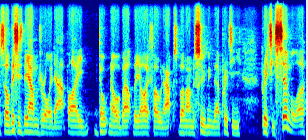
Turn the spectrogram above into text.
So this is the Android app. I don't know about the iPhone apps, but I'm assuming they're pretty, pretty similar.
